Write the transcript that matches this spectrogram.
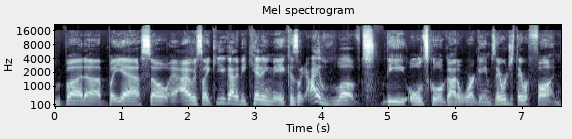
but uh, but yeah, so I was like, you got to be kidding me, because like I loved the old school God of War games. They were just they were fun,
